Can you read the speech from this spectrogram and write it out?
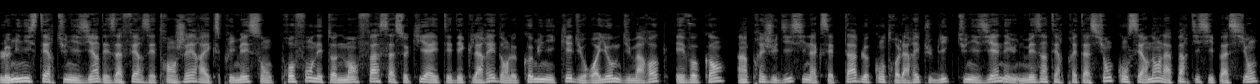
le ministère tunisien des Affaires étrangères a exprimé son profond étonnement face à ce qui a été déclaré dans le communiqué du Royaume du Maroc évoquant un préjudice inacceptable contre la République tunisienne et une mésinterprétation concernant la participation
